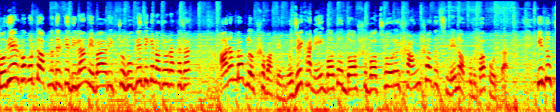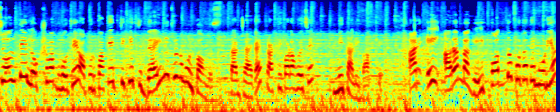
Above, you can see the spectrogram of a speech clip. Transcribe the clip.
নদিয়ার খবর তো আপনাদেরকে দিলাম। এবার একটু হুগলির দিকে নজর রাখা যাক। আরামবাগ লোকসভা কেন্দ্র, যেখানে গত দশ বছর সাংসদ ছিলেন অপরূপা পোদ্দার। কিন্তু চলতি লোকসভা ভোটে অপরূপাকে টিকিট দেয়নি তৃণমূল কংগ্রেস। তার জায়গায় প্রার্থী করা হয়েছে মিতালি বাগকে। আর এই আরামবাগেই পদ্ম ফোটাতে মরিয়া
